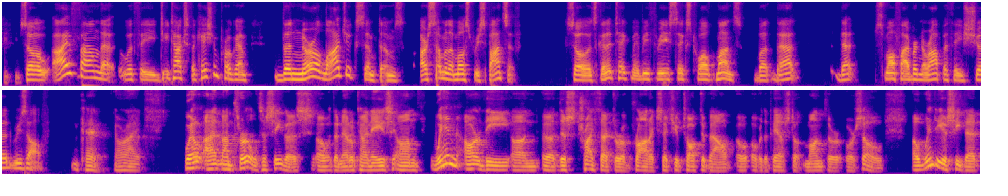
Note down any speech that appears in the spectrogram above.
Mm-hmm. So I've found that with the detoxification program, the neurologic symptoms are some of the most responsive. So it's going to take maybe three, six, 12 months, but that that small fiber neuropathy should resolve. Okay. All right. Well, I'm, I'm, thrilled to see this uh, with the nattokinase. Um, when are the uh, uh, this trifecta of products that you've talked about o- over the past month or, or so? Uh, when do you see that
